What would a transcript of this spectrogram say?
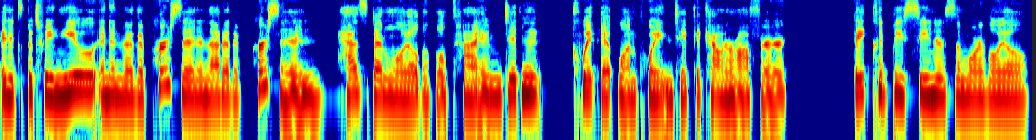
and it's between you and another person, and that other person has been loyal the whole time, didn't quit at one point and take a counteroffer, they could be seen as the more loyal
